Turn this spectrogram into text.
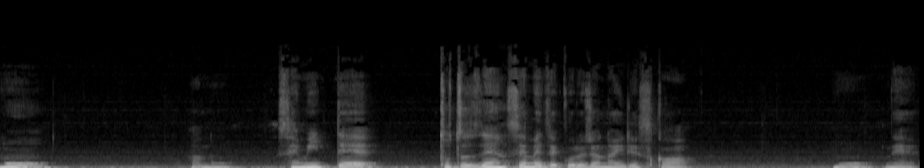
もうあのセミって突然攻めてくるじゃないですか。もうね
